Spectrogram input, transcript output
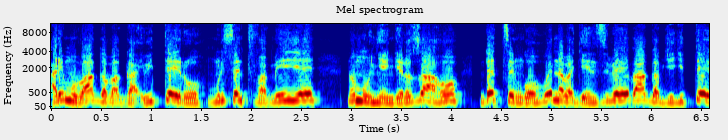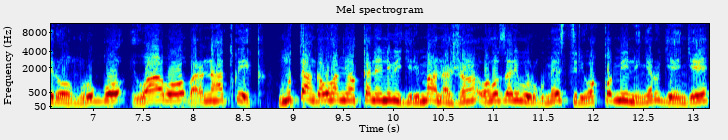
ari mu bagabaga ibitero muri saint famille no mu nkengero zaho ndetse ngo we na bagenzi be bagabye igitero mu rugo iwabo baranahatwika umutangabuhamya wa kane n'ibigira imana jean wahoze ari burugumesitiri wa komini nyarugenge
